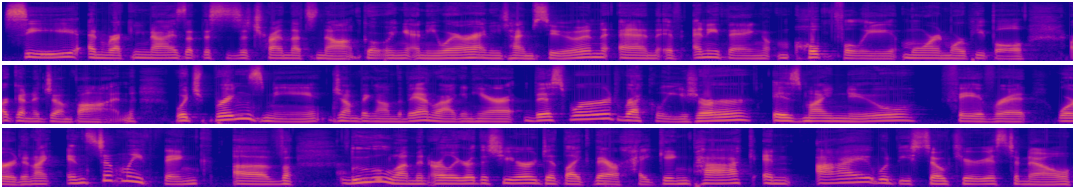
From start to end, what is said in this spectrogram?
see and recognize that this is a trend that's not going anywhere anytime soon. And if anything, hopefully more and more people are going to jump on, which brings me jumping on the bandwagon here. This word, rec leisure, is my new favorite word. And I instantly think of Lululemon earlier this year did like their hiking pack. And I would be so curious to know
